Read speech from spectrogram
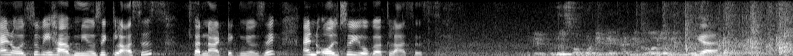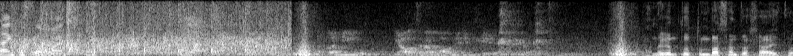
And also we have music classes, carnatic music, and also yoga classes. ನಿಮಗೆ. ಯು ಭಾವನೆ ನಿಮಗೆ? ನನಗಂತೂ ತುಂಬ ಸಂತೋಷ ಆಯಿತು.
